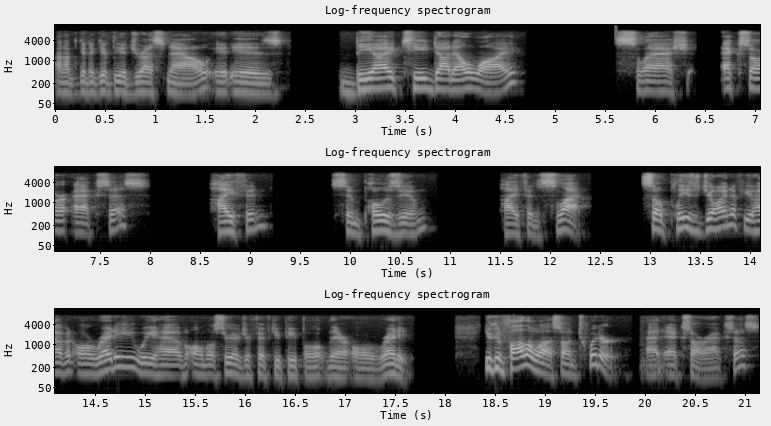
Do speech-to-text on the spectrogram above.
And I'm going to give the address now. It is bit.ly slash xr access hyphen symposium hyphen Slack. So please join if you haven't already. We have almost 350 people there already. You can follow us on Twitter at XRAccess.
